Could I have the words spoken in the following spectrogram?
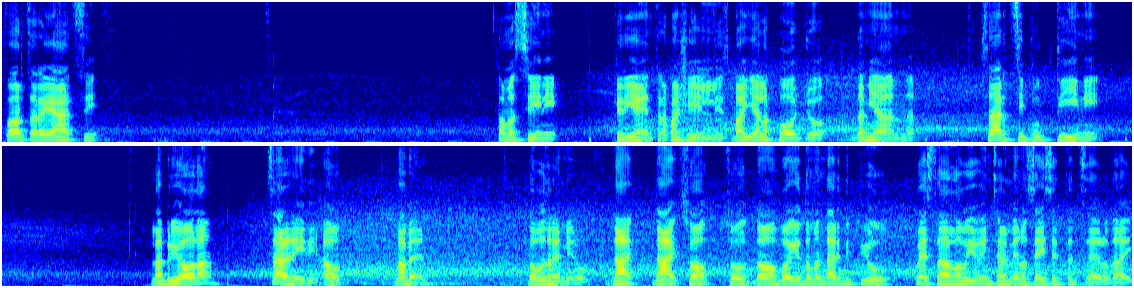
forza ragazzi. Tomassini, che rientra, Pacilli, sbaglia l'appoggio, Damian, Sarzi Puttini, La Briola, Saraniti, oh, va bene. Dopo tre minuti. Dai, dai, so, so, no, voglio domandare di più. Questa la voglio vincere almeno 6-7-0, dai.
